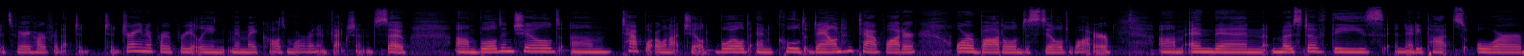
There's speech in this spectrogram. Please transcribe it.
it's very hard for that to, to drain appropriately and may cause more of an infection. So, um, boiled and chilled um, tap water, well not chilled, boiled and cooled down tap water or bottled distilled water, um, and then most of these neti pots or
